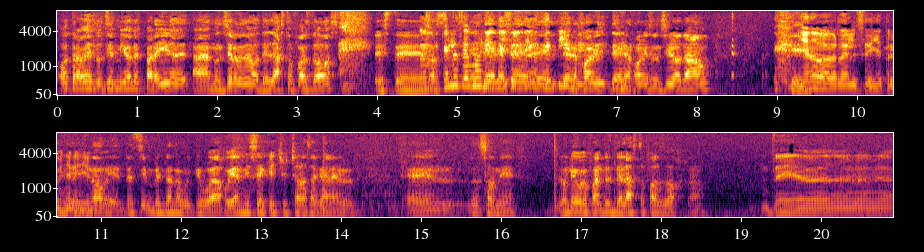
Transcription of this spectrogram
otra vez los 10 millones para ir a, a anunciar de nuevo The Last of Us 2? Este, Pues, no ¿por qué lo hacemos? el DLC que tiene. Hori- del Horizon Zero Dawn. Ya no va a haber DLC, ya terminaron Y yo. No, güey, te estoy inventando cualquier hueá, pues ya ni sé qué chucha va a sacar el, el, el Sony. Lo único que falta es The Last of Us 2, claro. De...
